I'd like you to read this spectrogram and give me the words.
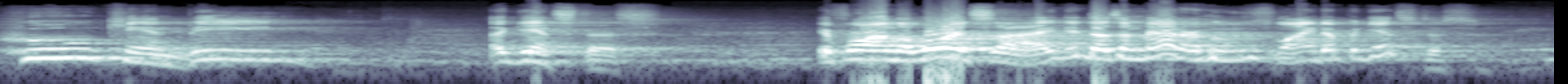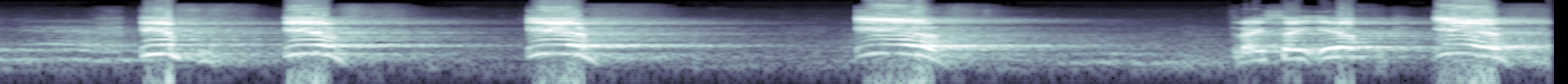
who can be against us? If we're on the Lord's side, it doesn't matter who's lined up against us. If, if, if, if, did I say if? If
